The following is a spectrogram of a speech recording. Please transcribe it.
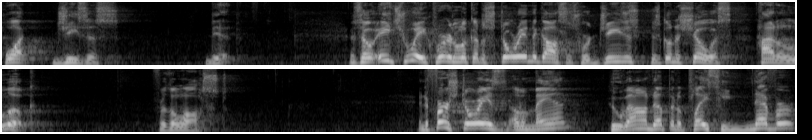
what Jesus did. And so each week we're going to look at a story in the Gospels where Jesus is going to show us how to look for the lost. And the first story is of a man who wound up in a place he never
